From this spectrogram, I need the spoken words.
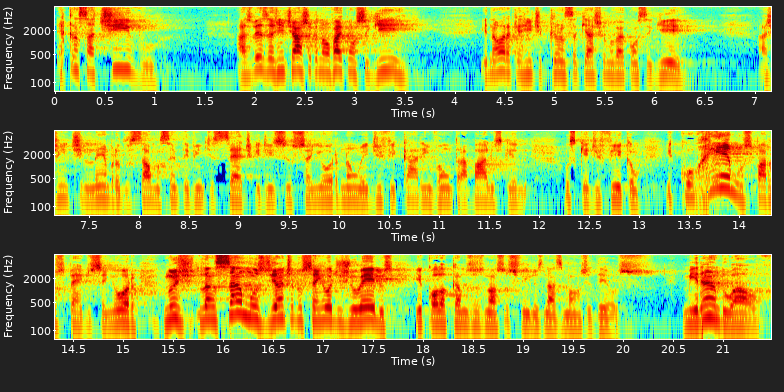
É cansativo, às vezes a gente acha que não vai conseguir, e na hora que a gente cansa que acha que não vai conseguir, a gente lembra do Salmo 127 que diz: Se o Senhor não edificar, em vão trabalho os que, os que edificam, e corremos para os pés do Senhor, nos lançamos diante do Senhor de joelhos e colocamos os nossos filhos nas mãos de Deus, mirando o alvo.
